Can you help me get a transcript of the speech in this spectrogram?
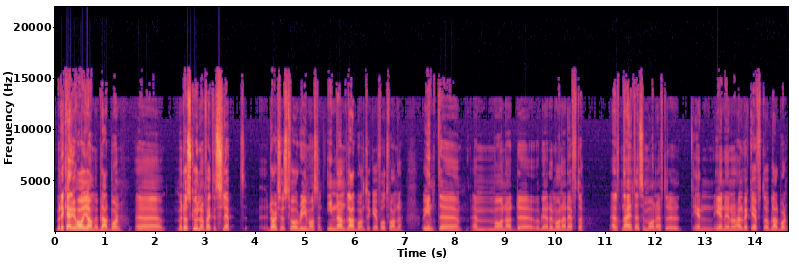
Men det kan ju ha att göra med Bloodborne. Eh, men då skulle de faktiskt släppt Dark Souls 2 remastern innan Bloodborne tycker jag fortfarande. Och inte en månad, eh, vad blir det, en månad efter. Nej inte ens en månad efter, det är en, en, en och en halv vecka efter Bloodborne.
